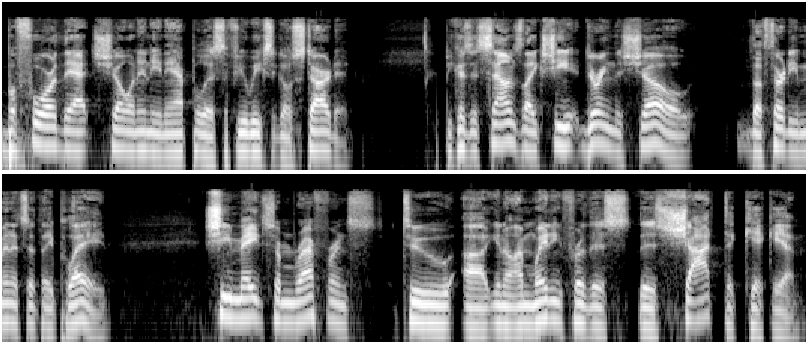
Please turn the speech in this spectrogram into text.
before that show in Indianapolis a few weeks ago started. Because it sounds like she during the show, the 30 minutes that they played, she made some reference to uh, you know, I'm waiting for this this shot to kick in.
